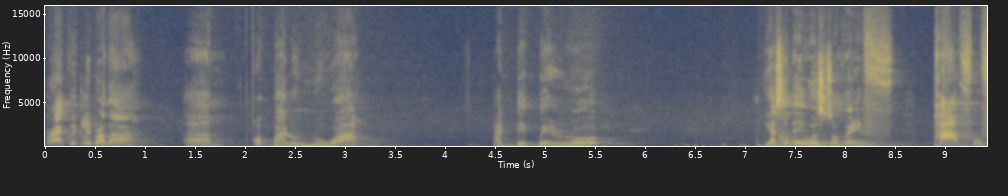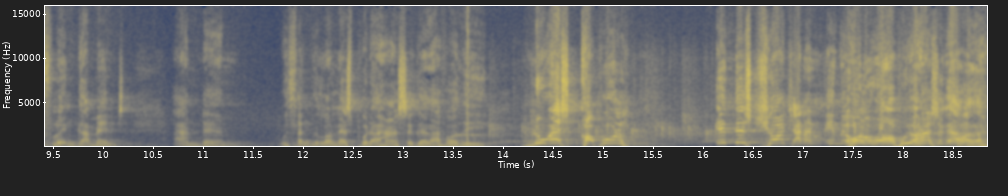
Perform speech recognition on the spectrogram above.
All right, quickly, brother. Um, Obaloluwa Adegbenro. Yesterday was some very f- powerful flowing garment, and um, we thank the Lord. Let's put our hands together for the newest couple in this church and in the whole world. Put your hands together.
